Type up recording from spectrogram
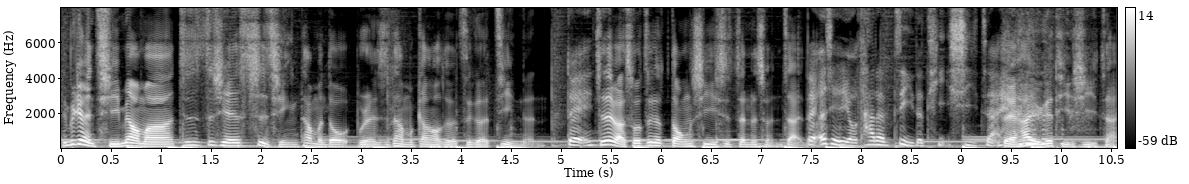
你不觉得很奇妙吗？就是这些事情，他们都不认识，他们刚好都有这个技能，对，就代表说这个东西是真的存在的，对，而且有它的自己的体系在，对，它有一个体系在，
